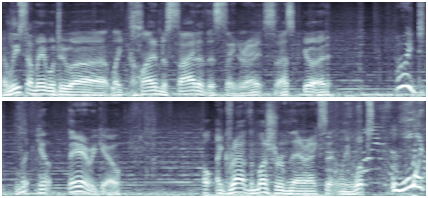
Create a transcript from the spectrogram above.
At least I'm able to, uh, like, climb the side of this thing, right? So that's good. How do I let go? There we go. Oh, I grabbed the mushroom there accidentally. Whoops. What?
